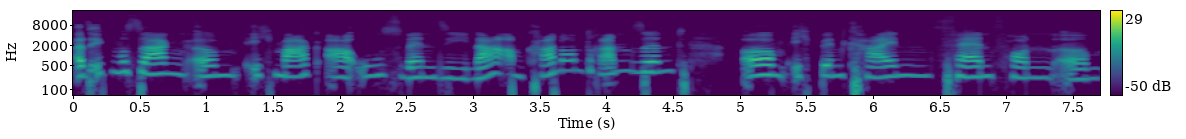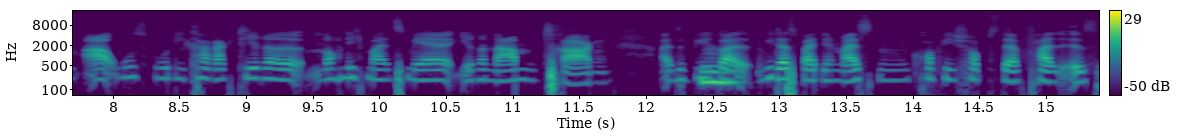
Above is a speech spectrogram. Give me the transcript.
Also ich muss sagen, ähm, ich mag AUs, wenn sie nah am Kanon dran sind. Ähm, ich bin kein Fan von ähm, AUs, wo die Charaktere noch nicht mal mehr ihre Namen tragen. Also wie, hm. bei, wie das bei den meisten Coffeeshops der Fall ist.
